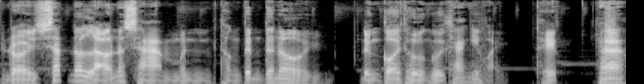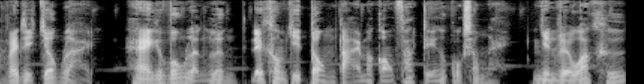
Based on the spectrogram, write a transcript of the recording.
Rồi sách đó lỡ nó xàm, mình thần kinh tới nơi, đừng coi thường người khác như vậy. Thiệt, ha, vậy thì chốt lại, hai cái vốn lận lưng để không chỉ tồn tại mà còn phát triển ở cuộc sống này. Nhìn về quá khứ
